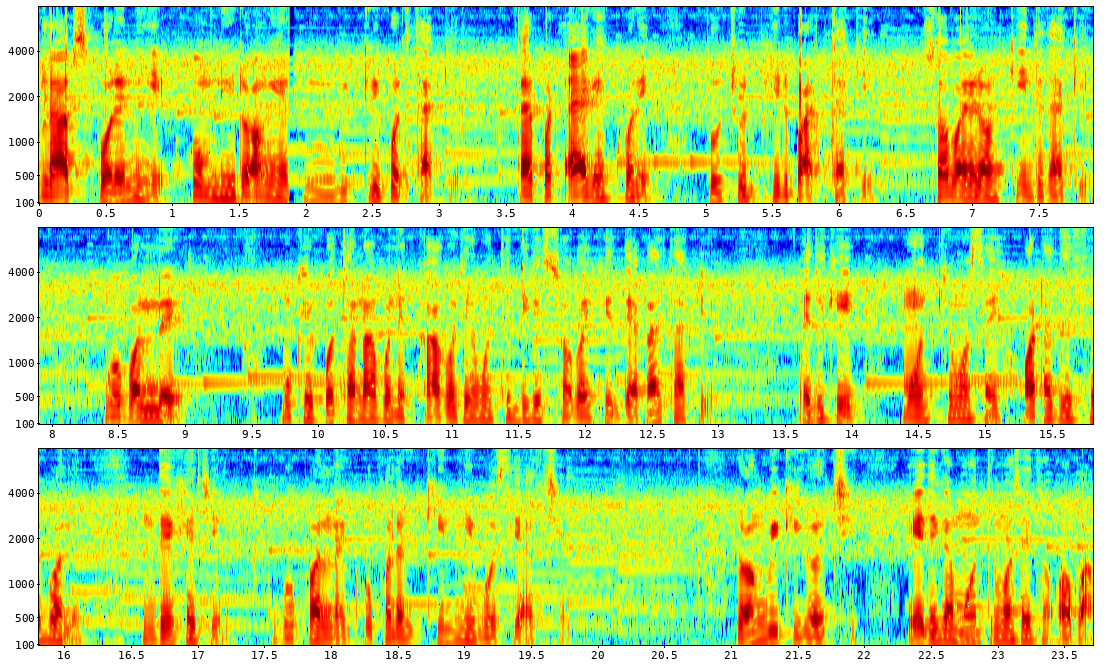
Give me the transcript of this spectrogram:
গ্লাভস পরে নিয়ে অমনি রঙের বিক্রি করতে থাকে। তারপর এক এক করে প্রচুর ভিড় বাড়তে থাকে। সবাই রং কিনতে থাকে। গোপালের মুখে কথা না বলে কাগজের মধ্যে লিখে সবাইকে দেখাতে থাকে। এদিকে মন্ত্রীমশাই হঠাৎ এসে বলে দেখেছে গোপাল নয়, গোপালের কিন্নি বসে আছে। রং বিক্রি করছি। এদিকে মন্ত্রীমশাই তো অবাক।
